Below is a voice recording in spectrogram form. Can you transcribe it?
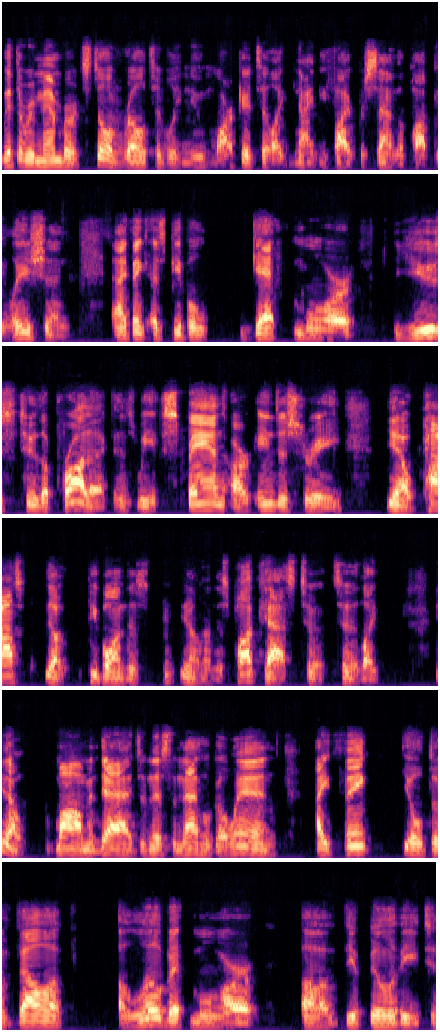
we have to remember it's still a relatively new market to like 95% of the population. And I think as people get more used to the product, as we expand our industry, you know, past, you know, people on this, you know, on this podcast to, to like, you know, mom and dads and this and that who'll go in, I think you'll develop a little bit more of the ability to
